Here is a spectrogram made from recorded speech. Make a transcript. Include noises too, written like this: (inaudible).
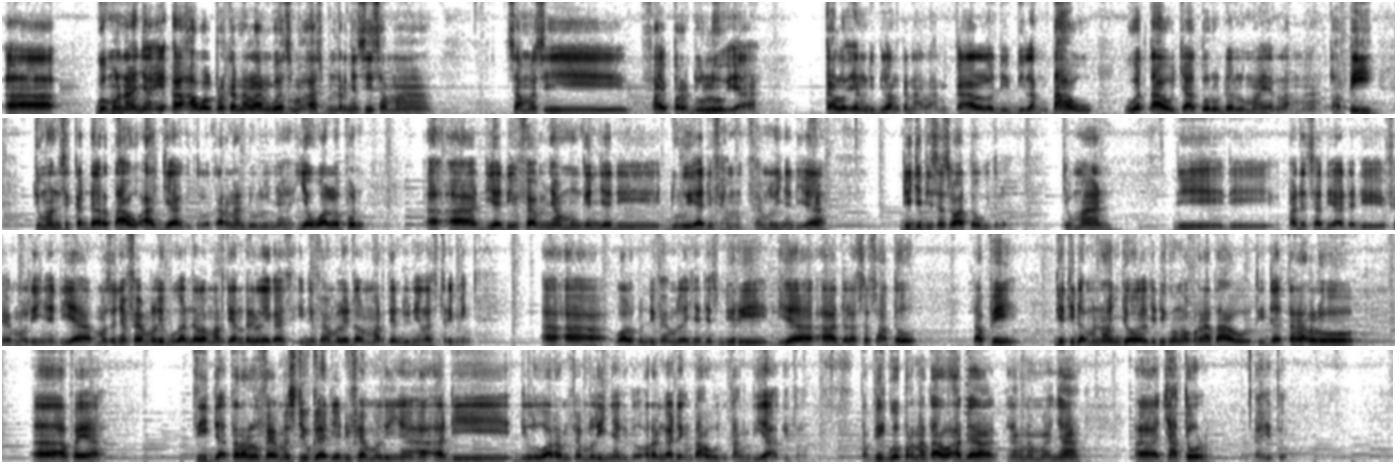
Uh, eh, gue mau nanya, uh, awal perkenalan gue sebenarnya sih sama sama si Viper dulu ya. Kalau yang dibilang kenalan, kalau dibilang tahu, gue tahu Catur udah lumayan lama. Tapi cuman sekedar tahu aja gitu loh. Karena dulunya ya walaupun uh, uh, dia di famnya mungkin jadi dulu ya di fam familynya dia dia jadi sesuatu gitu loh. Cuman di di pada saat dia ada di familynya dia maksudnya family bukan dalam artian real ya guys. Ini family dalam artian dunia live streaming. Uh, uh, walaupun di familynya dia sendiri dia uh, adalah sesuatu tapi dia tidak menonjol. Jadi gue nggak pernah tahu tidak terlalu uh, apa ya tidak terlalu famous juga dia di familynya di di luaran familynya gitu. Orang nggak ada yang tahu tentang dia gitu. Tapi gue pernah tahu ada yang namanya uh, catur kayak gitu.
